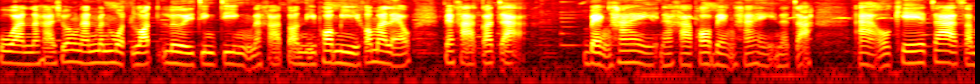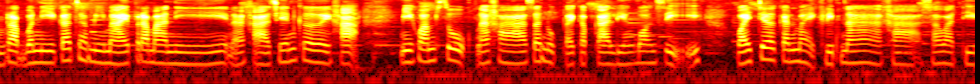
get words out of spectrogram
ควรนะคะ ช่วงนั้นมันหมดล็อตเลยจริง ๆนะคะ ตอนนี้พอมีเข้ามาแล้วแม่ค้าก็จะแบ่งให้นะคะ พอแบ่งให้นะจ๊ะอ่าโอเคจ้าสำหรับวันนี้ก็จะมีไม้ประมาณนี้นะคะ เช่นเคยค่ะ มีความสุขนะคะ สนุกไปกับการเลี้ยงบอลสี ไว้เจอกันใหม่คลิปหน้าค่ะ สวัสดี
